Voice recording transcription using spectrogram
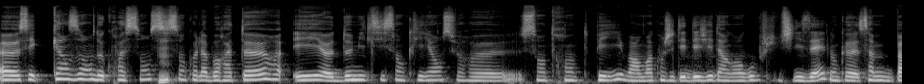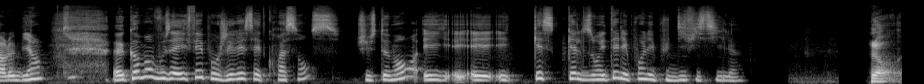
Euh, c'est 15 ans de croissance, 600 hmm. collaborateurs et 2600 euh, clients sur 130 euh, pays. moi, quand j'étais DG d'un grand groupe, je l'utilisais, donc ça me parle bien. comment vous avez fait pour gérer cette croissance, justement, et, et, quels ont été les points les plus difficiles? Alors,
